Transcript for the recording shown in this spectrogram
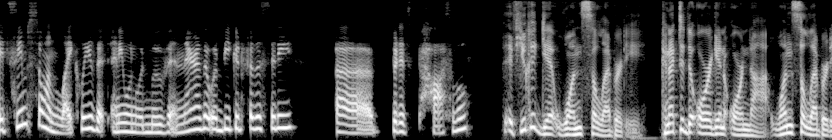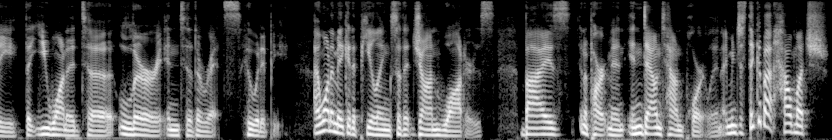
It seems so unlikely that anyone would move in there that would be good for the city, uh, but it's possible. If you could get one celebrity connected to Oregon or not, one celebrity that you wanted to lure into the Ritz, who would it be? I want to make it appealing so that John Waters buys an apartment in downtown Portland. I mean, just think about how much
